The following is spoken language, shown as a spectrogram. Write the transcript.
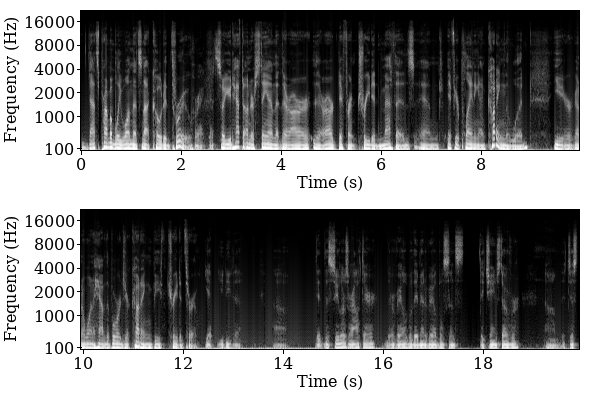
that's probably one that's not coated through. correct. That's So you'd have to understand that there are there are different treated methods, and if you're planning on cutting the wood, you're going to want to have the boards you're cutting be treated through. Yep, you need to. Uh, the, the sealers are out there. They're available. They've been available since they changed over. Um, it just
